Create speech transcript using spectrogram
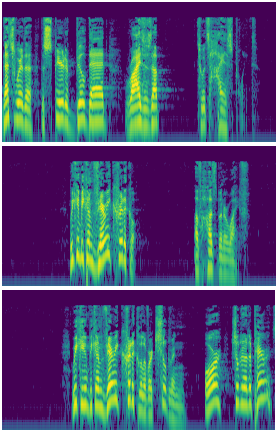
That's where the, the spirit of Bildad rises up to its highest point. We can become very critical of husband or wife. We can become very critical of our children or children of their parents.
